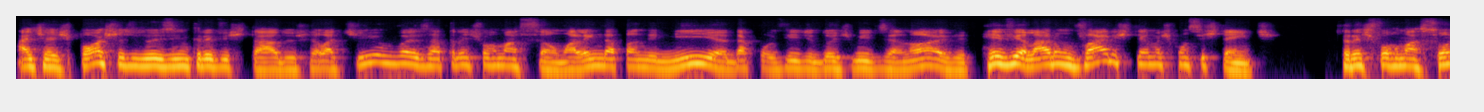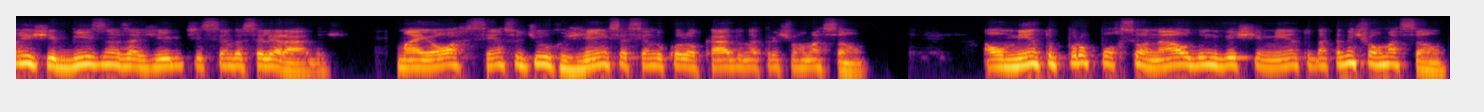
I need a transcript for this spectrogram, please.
As respostas dos entrevistados relativas à transformação, além da pandemia da Covid-2019, revelaram vários temas consistentes. Transformações de business agility sendo aceleradas, maior senso de urgência sendo colocado na transformação, aumento proporcional do investimento na transformação.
